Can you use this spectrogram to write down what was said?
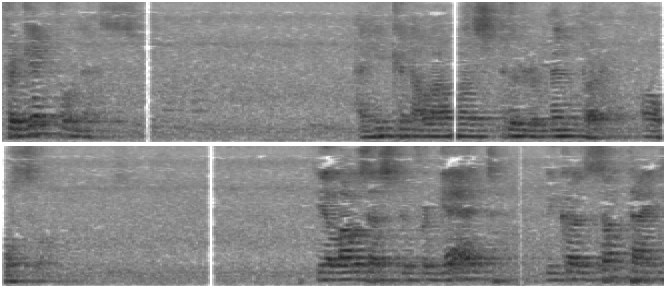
forgetfulness and He can allow us to remember also. He allows us to forget because sometimes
